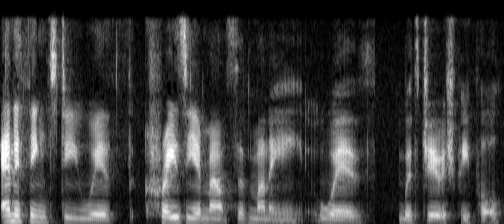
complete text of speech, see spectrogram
anything to do with crazy amounts of money with with Jewish people.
